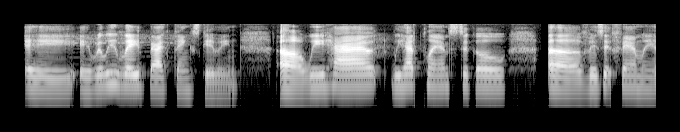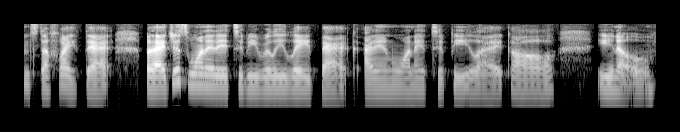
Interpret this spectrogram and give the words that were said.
a a really laid back Thanksgiving. Uh, we had we had plans to go uh, visit family and stuff like that, but I just wanted it to be really laid back. I didn't want it to be like all you know,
